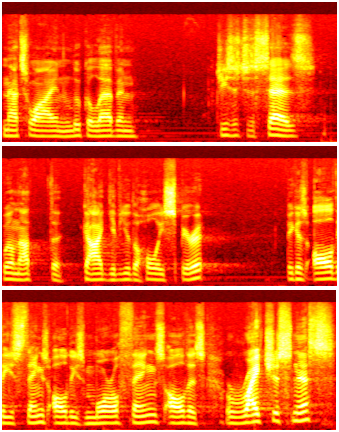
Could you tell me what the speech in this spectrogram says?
And that's why in Luke 11, Jesus just says, Will not the God give you the Holy Spirit? Because all these things, all these moral things, all this righteousness,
